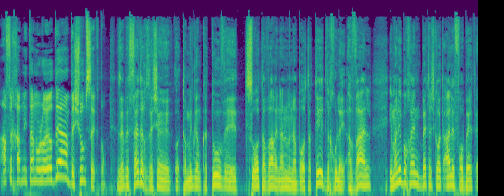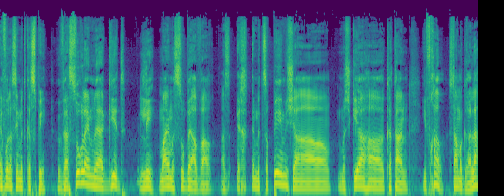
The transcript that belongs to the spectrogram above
אף אחד מאיתנו לא יודע בשום סקטור. זה בסדר זה שתמיד גם כתוב אה, תשואות עבר אינן מנבאות עתיד וכולי אבל אם אני בוחן בית השקעות א' או ב' איפה לשים את כספי ואסור להם להגיד לי מה הם עשו בעבר, אז איך הם מצפים שהמשקיע הקטן יבחר? סתם הגרלה?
